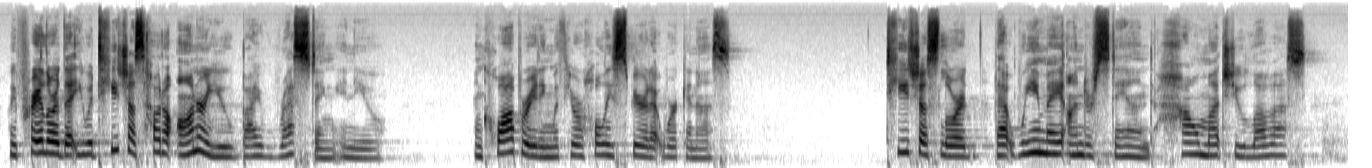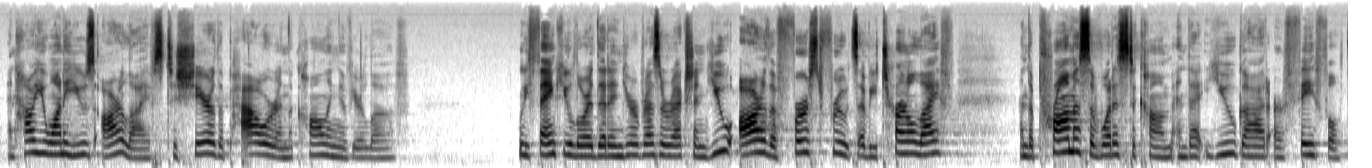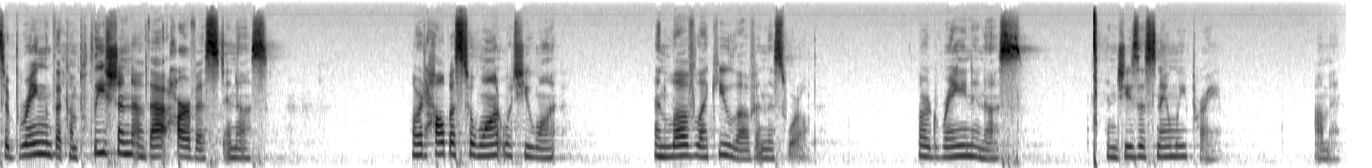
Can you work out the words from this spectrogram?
We pray, Lord, that you would teach us how to honor you by resting in you and cooperating with your Holy Spirit at work in us. Teach us, Lord, that we may understand how much you love us and how you want to use our lives to share the power and the calling of your love. We thank you, Lord, that in your resurrection, you are the first fruits of eternal life and the promise of what is to come, and that you, God, are faithful to bring the completion of that harvest in us. Lord, help us to want what you want and love like you love in this world. Lord, reign in us. In Jesus' name we pray. Amen.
